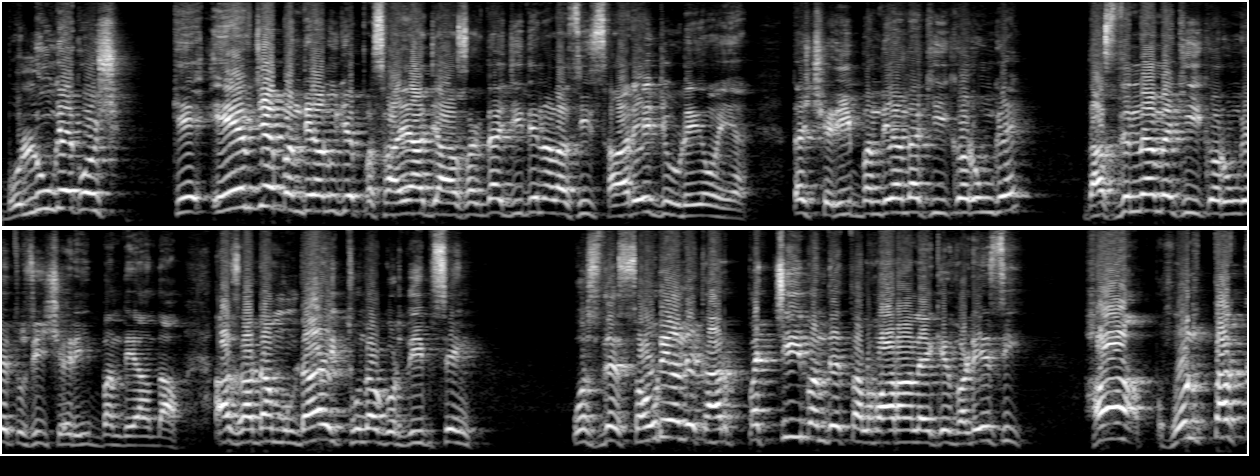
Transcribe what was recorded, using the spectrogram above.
ਬੋਲੂਗੇ ਕੁਝ ਕਿ ਇਹ ਜੇ ਬੰਦਿਆਂ ਨੂੰ ਜੇ ਫਸਾਇਆ ਜਾ ਸਕਦਾ ਜਿਹਦੇ ਨਾਲ ਅਸੀਂ ਸਾਰੇ ਜੁੜੇ ਹੋਏ ਆ ਤਾਂ ਸ਼ਰੀਫ ਬੰਦਿਆਂ ਦਾ ਕੀ ਕਰੋਗੇ? ਦੱਸ ਦਿੰਨਾ ਮੈਂ ਕੀ ਕਰੋਗੇ ਤੁਸੀਂ ਸ਼ਰੀਫ ਬੰਦਿਆਂ ਦਾ। ਆ ਸਾਡਾ ਮੁੰਡਾ ਇੱਥੋਂ ਦਾ ਗੁਰਦੀਪ ਸਿੰਘ। ਉਸ ਦੇ ਸਹੁਰਿਆਂ ਦੇ ਘਰ 25 ਬੰਦੇ ਤਲਵਾਰਾਂ ਲੈ ਕੇ ਵੜੇ ਸੀ। ਹਾਂ, ਹੁਣ ਤੱਕ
